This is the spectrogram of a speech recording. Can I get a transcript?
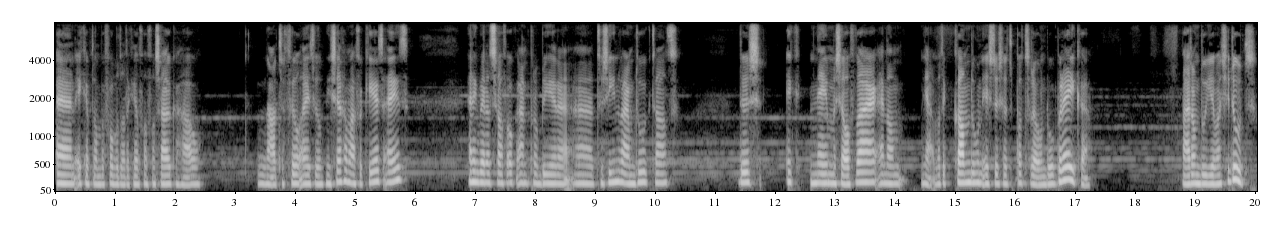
En ik heb dan bijvoorbeeld dat ik heel veel van suiker hou. Nou, te veel eet wil ik niet zeggen, maar verkeerd eet. En ik ben het zelf ook aan het proberen uh, te zien. Waarom doe ik dat? Dus ik neem mezelf waar en dan, ja, wat ik kan doen is dus het patroon doorbreken. Waarom doe je wat je doet?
